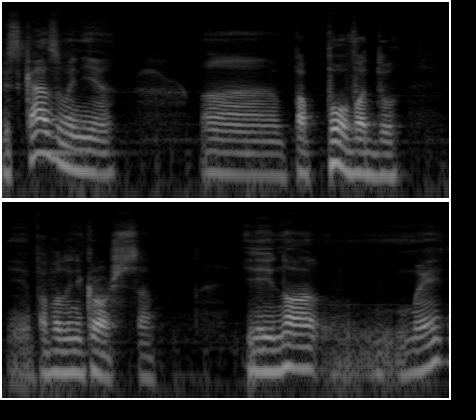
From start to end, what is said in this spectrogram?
высказывания э, по поводу по поводу Некрошиса. И, но мы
